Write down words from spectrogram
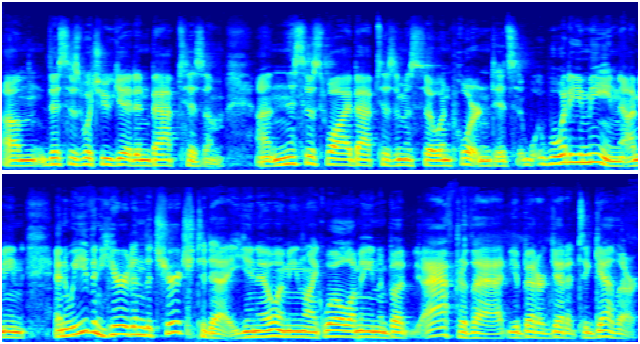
Um, this is what you get in baptism, uh, and this is why baptism is so important. It's what do you mean? I mean, and we even hear it in the church today. You know, I mean, like, well, I mean, but after that, you better get it together,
